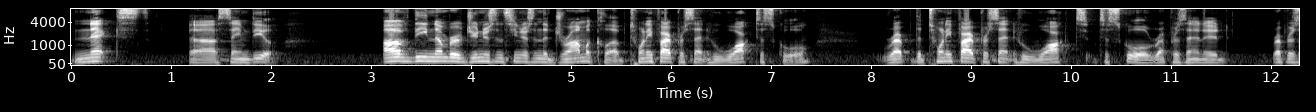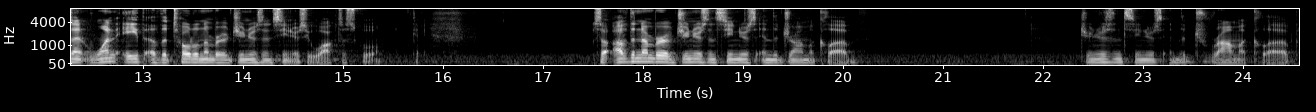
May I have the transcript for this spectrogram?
Next, uh, same deal. Of the number of juniors and seniors in the drama club, 25% who walked to school, rep, the 25% who walked to school represented represent one eighth of the total number of juniors and seniors who walked to school. Okay. So, of the number of juniors and seniors in the drama club, juniors and seniors in the drama club.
